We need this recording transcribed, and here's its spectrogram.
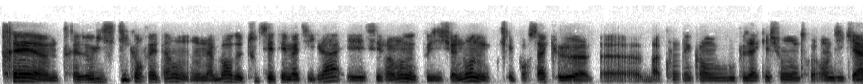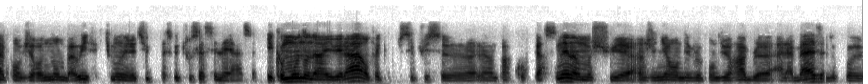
très euh, très holistique en fait. Hein. On, on, aborde toutes ces thématiques-là et c'est vraiment notre positionnement. Donc c'est pour ça que euh, bah, quand vous me posez la question entre handicap, environnement, bah oui, effectivement, on est là-dessus parce que tout ça c'est de la RSE. Et comment on en est arrivé là En fait, c'est plus euh, un parcours personnel. Hein. Moi, je suis ingénieur en développement durable à la base. Donc, euh,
